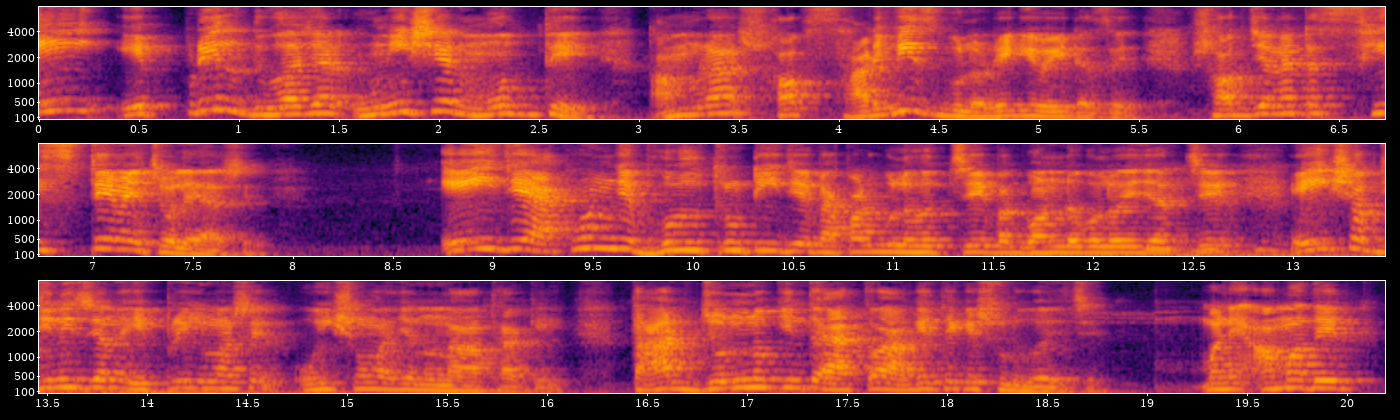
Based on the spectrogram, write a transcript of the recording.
এই এপ্রিল দু হাজার উনিশের মধ্যে আমরা সব সার্ভিসগুলো রেডিও এইটাসে সব যেন একটা সিস্টেমে চলে আসে। এই যে এখন যে ভুল ত্রুটি যে ব্যাপারগুলো হচ্ছে বা গন্ডগোল হয়ে যাচ্ছে এই সব জিনিস যেন এপ্রিল মাসের ওই সময় যেন না থাকে তার জন্য কিন্তু এত আগে থেকে শুরু হয়েছে। মানে আমাদের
